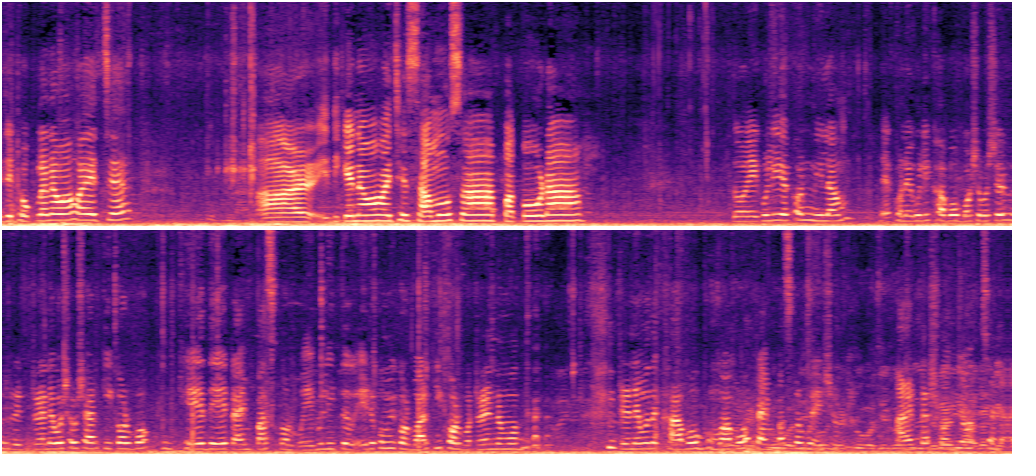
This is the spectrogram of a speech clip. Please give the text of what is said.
এই যে ঢোকলা নেওয়া হয়েছে। আর এদিকে নেওয়া হয়েছে সামোসা, পাকোড়া। তো এগুলি এখন নিলাম। এখন এগুলি খাব, বসে বসে ট্রেনে বসে বসে আর কি করব? খেয়ে দিয়ে টাইম পাস করব। এগুলি তো এরকমই করব। আর কি করব ট্রেনের মধ্যে? ট্রেনের মধ্যে খাব, ঘুমাবো টাইম পাস করব এইসব আর একটা সহ্য হচ্ছে না।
